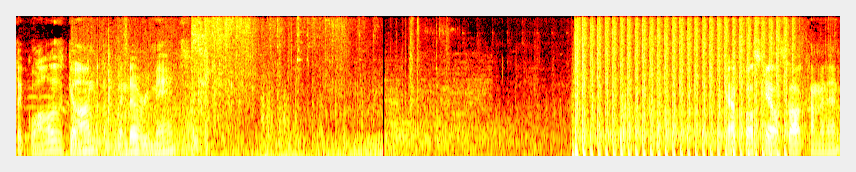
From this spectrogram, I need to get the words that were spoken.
the wall is gone, but the window remains. Got full scale assault coming in.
